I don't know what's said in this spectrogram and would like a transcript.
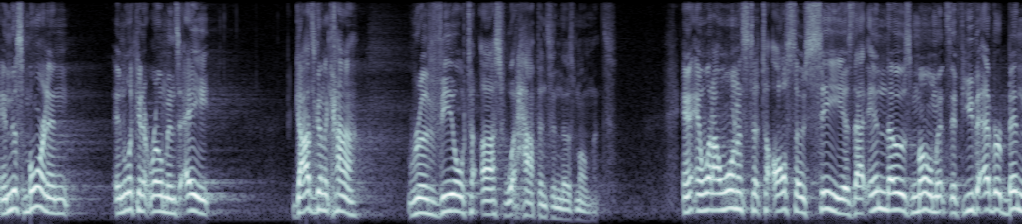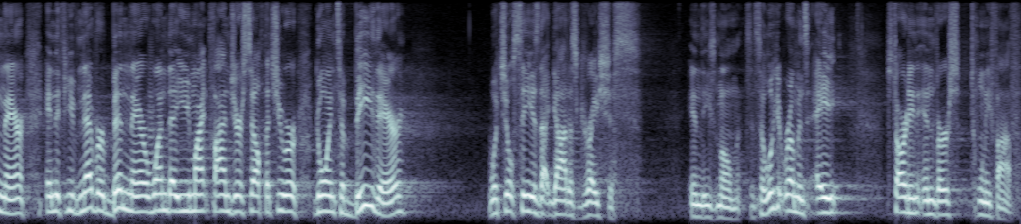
And this morning, in looking at Romans 8, God's gonna kind of reveal to us what happens in those moments. And, and, what I want us to, to also see is that in those moments, if you've ever been there, and if you've never been there, one day you might find yourself that you are going to be there. What you'll see is that God is gracious in these moments. And so look at Romans 8, starting in verse 25.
